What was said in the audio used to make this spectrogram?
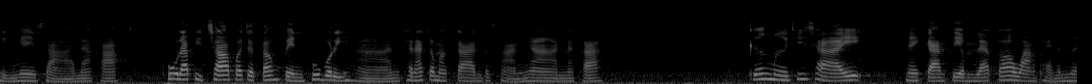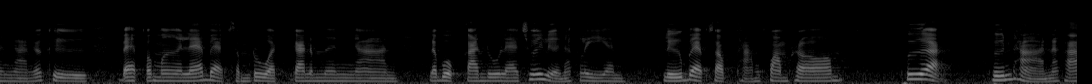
ถึงเมษานะคะ ผู้รับผิดชอบก็จะต้องเป็นผู้บริหารคณะกรรมการประสานงานนะคะ เครื่องมือที่ใช้ในการเตรียมและก็วางแผนดำเนินงานก็คือ แบบประเมินและแบบสำรวจการดำเนินงาน ระบบการดูแลช่วยเหลือนักเรียน หรือแบบสอบถามความพร้อม เพื่อพื้นฐานนะคะ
